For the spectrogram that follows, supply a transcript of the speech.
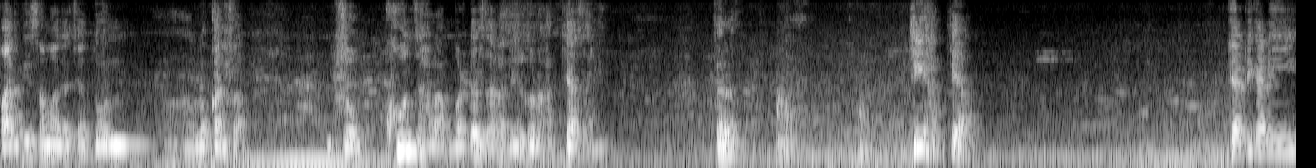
पारधी समाजाच्या दोन लोकांचा जो खून झाला मर्डर झाला निर्घृण हत्या झाली तर ती हत्या त्या ठिकाणी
